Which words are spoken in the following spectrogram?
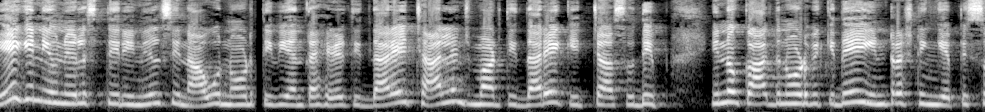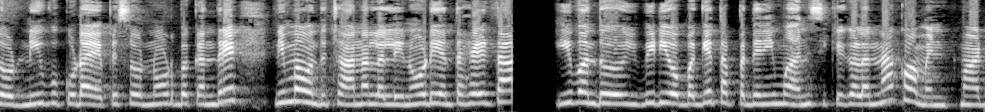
ಹೇಗೆ ನೀವು ನಿಲ್ಲಿಸ್ತೀರಿ? ನಿಲ್ಲಿಸಿ ನಾವು ನೋಡ್ತೀವಿ ಅಂತ ಹೇಳ್ತಿದ್ದಾರೆ. ಚಾಲೆಂಜ್ ಮಾಡ್ತಿದ್ದಾರೆ ಕಿಚ್ಚ, ಸುದೀಪ್. ಇನ್ನು ಕಾದು ನೋಡ್ಬೇಕಿದೆ. ಇಂಟ್ರೆಸ್ಟಿಂಗ್ ಎಪಿಸೋಡ್ ನೀವು ಕೂಡ ಎಪಿಸೋಡ್ ನೋಡ್ಬೇಕಂದ್ರೆ ನಿಮ್ಮ ಒಂದು ಚಾನಲ್ ಅಲ್ಲಿ ನೋಡಿ ಅಂತ ಹೇಳ್ತಾ ಈ ಒಂದು ವಿಡಿಯೋ ಬಗ್ಗೆ ತಪ್ಪದೆ ನಿಮ್ಮ ಅನಿಸಿಕೆಗಳನ್ನ ಕಾಮೆಂಟ್ ಮಾಡಿ.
